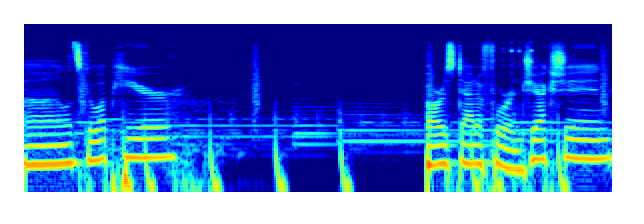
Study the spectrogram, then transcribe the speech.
Uh, let's go up here. Bars data for injection.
